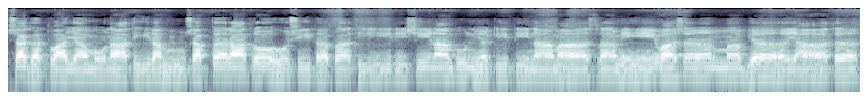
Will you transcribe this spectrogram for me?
स गत्वा यमुनातीरं सप्तरात्रौ शीतपथि ऋषीणां पुण्यकीर्तीनामाश्रमे वासमभ्ययात्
